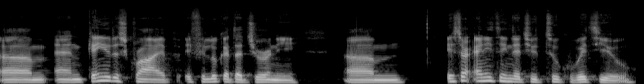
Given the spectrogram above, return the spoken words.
Um, and can you describe, if you look at that journey, um, is there anything that you took with you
